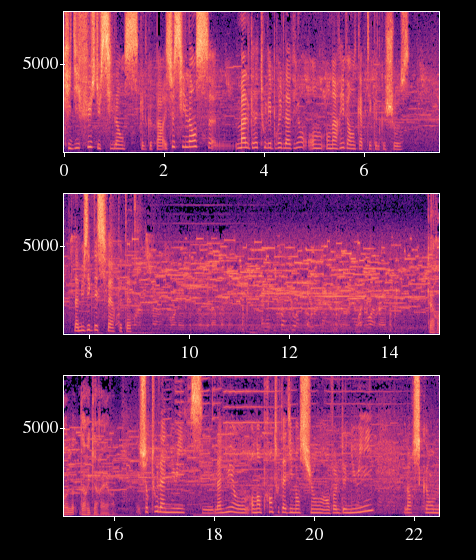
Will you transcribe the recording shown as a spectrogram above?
qui diffusent du silence quelque part. Et ce silence, malgré tous les bruits de l'avion, on, on arrive à en capter quelque chose. La musique des sphères peut-être. Carole Dari Surtout la nuit. C'est la nuit, on, en prend toute la dimension en vol de nuit. Lorsqu'on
